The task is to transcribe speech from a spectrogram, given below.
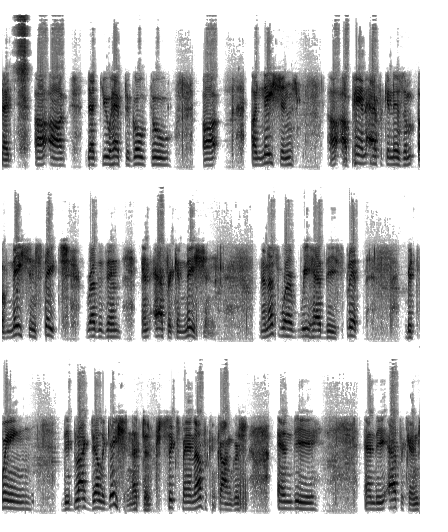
That uh, uh, that you have to go through uh, a nation's uh, a pan Africanism of nation states rather than an African nation. And that's where we had the split between the black delegation at the Sixth Pan African Congress and the and the Africans,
